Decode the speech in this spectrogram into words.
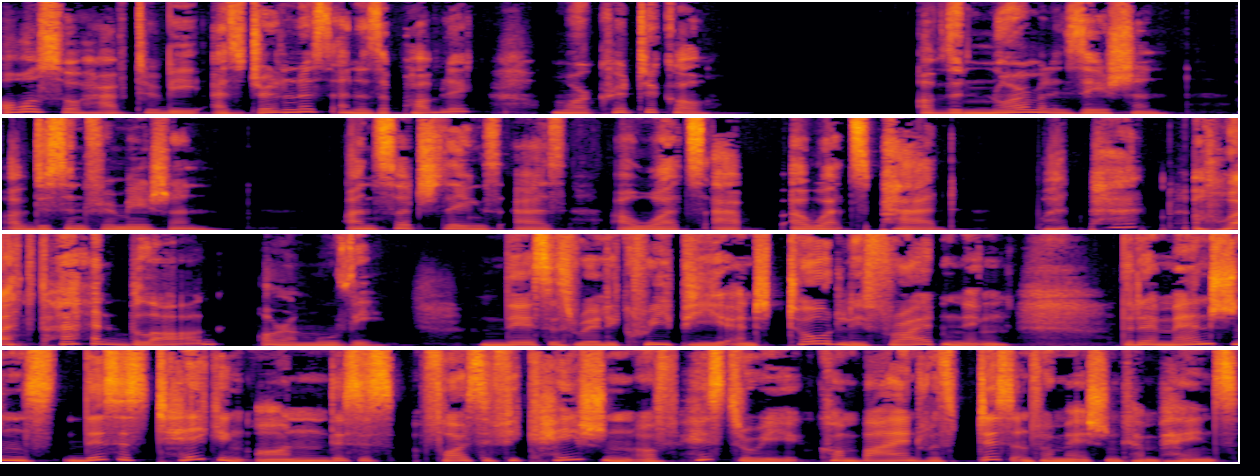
also have to be, as journalists and as a public, more critical of the normalization of disinformation on such things as a WhatsApp, a WhatsApp Wattpad? A Wattpad blog? Or a movie? This is really creepy and totally frightening. The dimensions this is taking on, this is falsification of history combined with disinformation campaigns,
